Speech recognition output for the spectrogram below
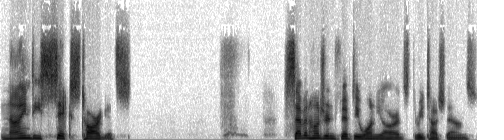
96 targets, 751 yards, three touchdowns.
